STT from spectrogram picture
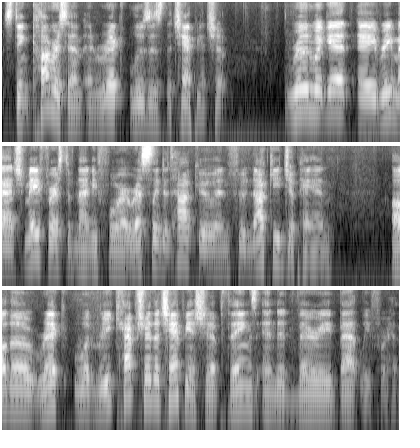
Sting covers him, and Rick loses the championship. Rude would get a rematch May 1st of 94 at Wrestling Dontaku in Funaki, Japan. Although Rick would recapture the championship, things ended very badly for him.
